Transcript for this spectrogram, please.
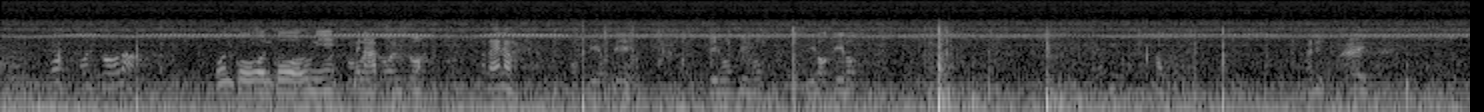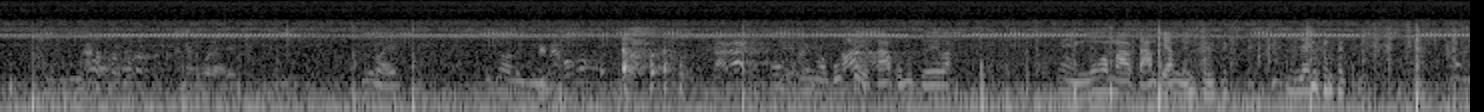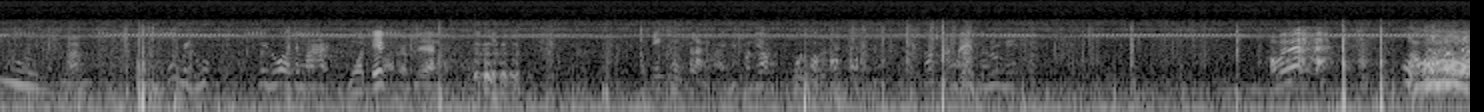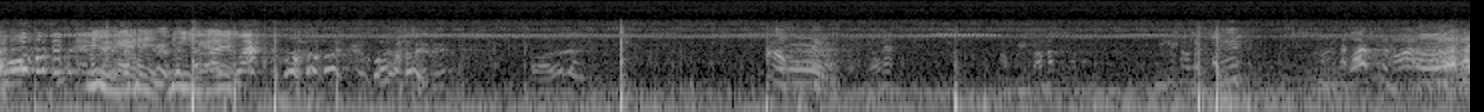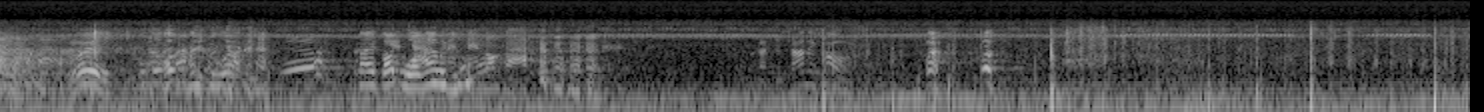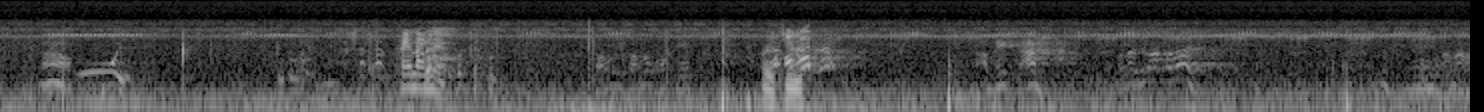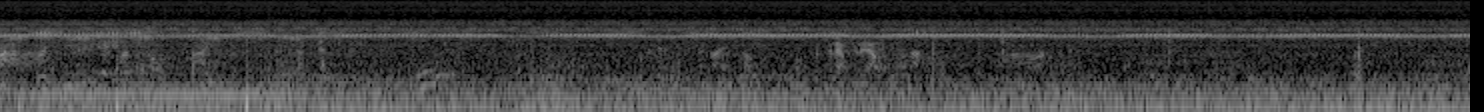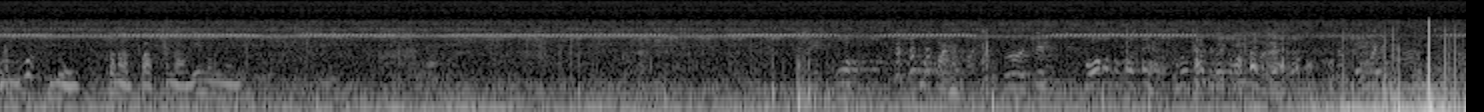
โอนโกโอนโกลูกนี้ไม่นับโอนโกไหร่ล่ะหกสี่หกสี่สี่หกสี่หกสี่หกสี่หกมาดิเอ้ยไม่ไหวสุดยอดเลยยิงดึงแม่ผมก็ยิงมาบุฟเฟ่ต์ขาผมเสยว่ะแม่งนึกว่ามาสามแถมหนึ่งเลี้ยง ไม่รู้ ไม่รู้ว่าจะมา หมวดเอ็ก แบบแรง เอ็กซ์ส่งพลังไอ้ที่คนเดียว เขาไปเลย โอ้โหนี่ไง นี่ไง เฮ้ย ใส่ก๊อฟบวกนะเมื่อกี้น้องขาจะช้าในเข้าอ้าวใครนำเนี่ยไอที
